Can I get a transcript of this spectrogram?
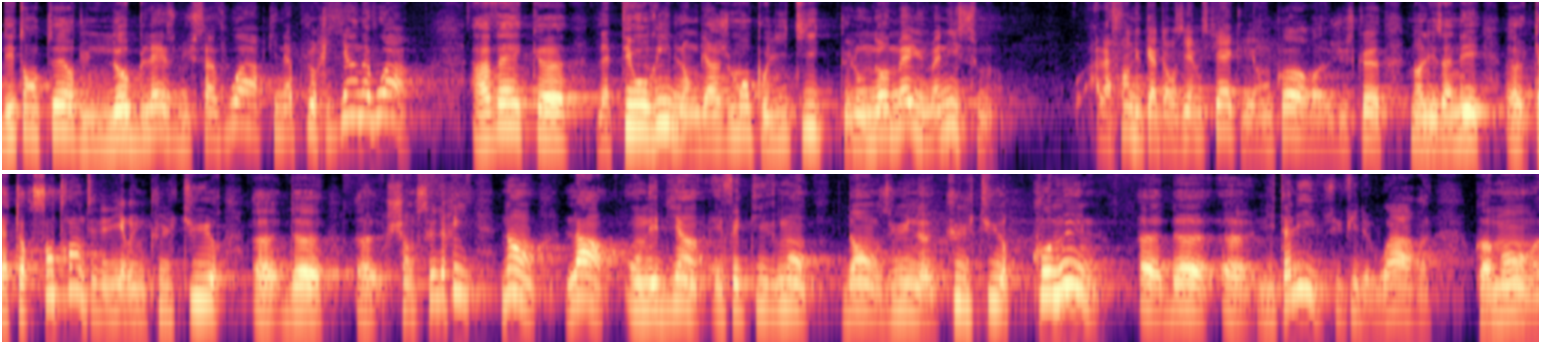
détenteurs d'une noblesse du savoir qui n'a plus rien à voir avec euh, la théorie de l'engagement politique que l'on nommait humanisme à la fin du XIVe siècle et encore euh, jusque dans les années 1430, euh, c'est-à-dire une culture euh, de chancellerie. Non, là, on est bien effectivement dans une culture commune de l'Italie. Il suffit de voir comment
